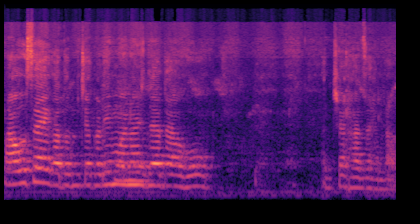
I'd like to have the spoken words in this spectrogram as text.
पाऊस आहे का तुमच्याकडे? मनोज दादा हो. चहा झाला.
